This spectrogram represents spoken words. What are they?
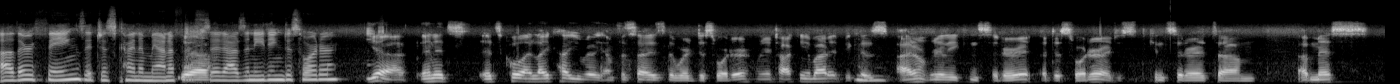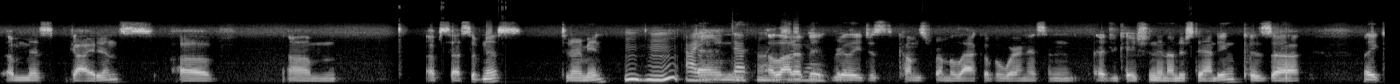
other things? It just kind of manifested yeah. as an eating disorder? Yeah, and it's it's cool. I like how you really emphasize the word disorder when you're talking about it because mm-hmm. I don't really consider it a disorder. I just consider it um, a mis a misguidance of um, obsessiveness. Do you know what I mean? Mm-hmm. I and definitely. A lot of yeah. it really just comes from a lack of awareness and education and understanding. Because, uh, like,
